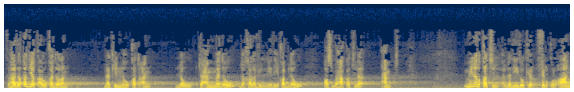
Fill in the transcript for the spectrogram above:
فهذا قد يقع قدرا لكنه قطعا لو تعمده دخل في الذي قبله أصبح قتل عمد. من القتل الذي ذكر في القرآن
